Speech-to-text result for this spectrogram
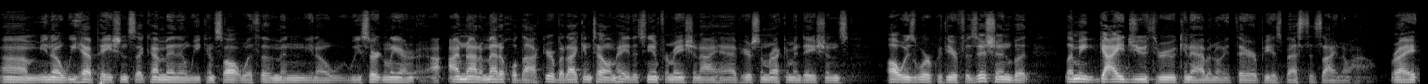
Um, you know we have patients that come in and we consult with them and you know we certainly are i'm not a medical doctor but i can tell them hey this is the information i have. Here's some recommendations. Always work with your physician but let me guide you through cannabinoid therapy as best as i know how right?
